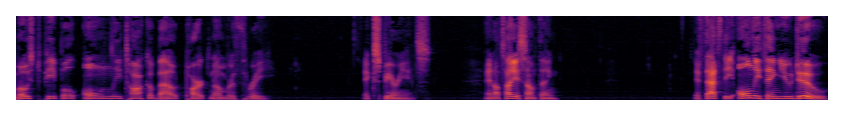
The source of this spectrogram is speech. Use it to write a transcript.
Most people only talk about part number three experience. And I'll tell you something if that's the only thing you do,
